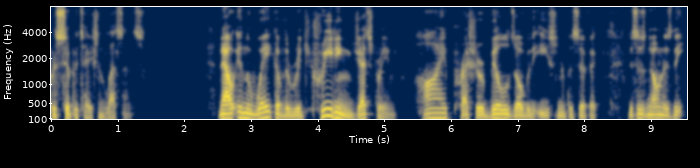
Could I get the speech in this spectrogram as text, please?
precipitation lessens. Now, in the wake of the retreating jet stream, high pressure builds over the eastern Pacific. This is known as the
